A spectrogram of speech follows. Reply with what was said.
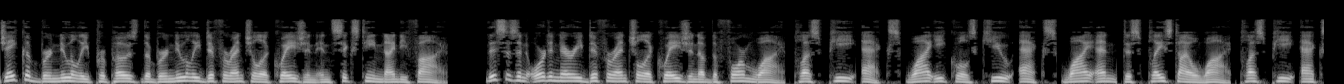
Jacob Bernoulli proposed the Bernoulli differential equation in 1695. This is an ordinary differential equation of the form y plus p x y equals q x y n display style y plus p x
